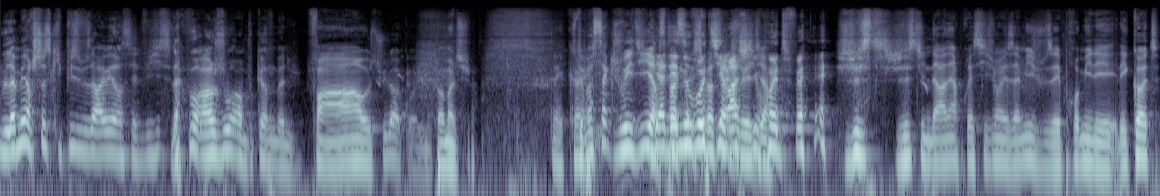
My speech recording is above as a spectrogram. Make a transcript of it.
la meilleure chose qui puisse vous arriver dans cette vie, c'est d'avoir un jour un bouquin de Manu. Enfin, celui-là, quoi. Il est pas mal celui-là. C'était pas ça que je voulais Il dire. y a c'est des nouveaux c'est ça tirages qui vont être faits. Juste, juste une dernière précision, les amis. Je vous avais promis les, les cotes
